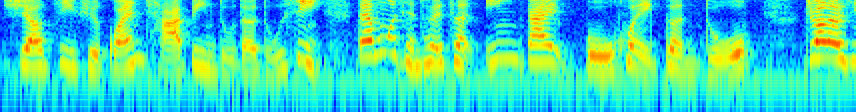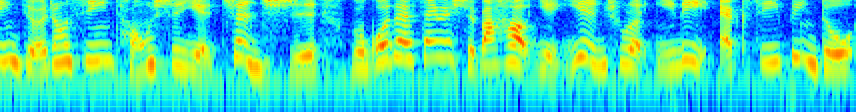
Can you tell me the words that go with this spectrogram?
需要继续观察病毒的毒性，但目前推测应该不会更毒。中央流行指挥中心同时也证实，我国在三月十八号也验出了一例 XE 病毒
